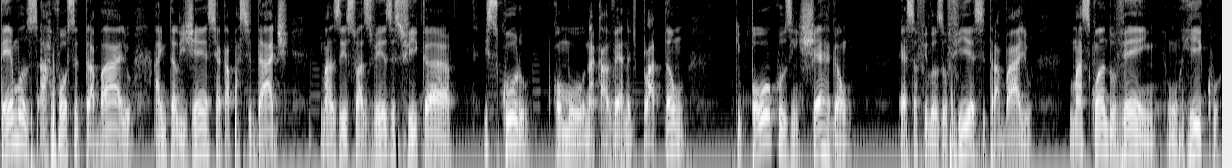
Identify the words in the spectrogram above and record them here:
Temos a força de trabalho, a inteligência, a capacidade, mas isso às vezes fica escuro, como na caverna de Platão, que poucos enxergam essa filosofia, esse trabalho, mas quando vem um rico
